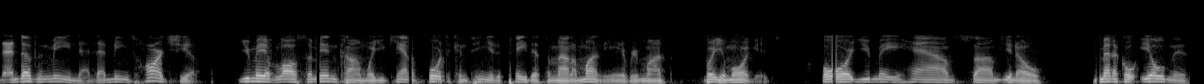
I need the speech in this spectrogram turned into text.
That doesn't mean that. That means hardship. You may have lost some income where you can't afford to continue to pay this amount of money every month for your mortgage. Or you may have some, you know, medical illness,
